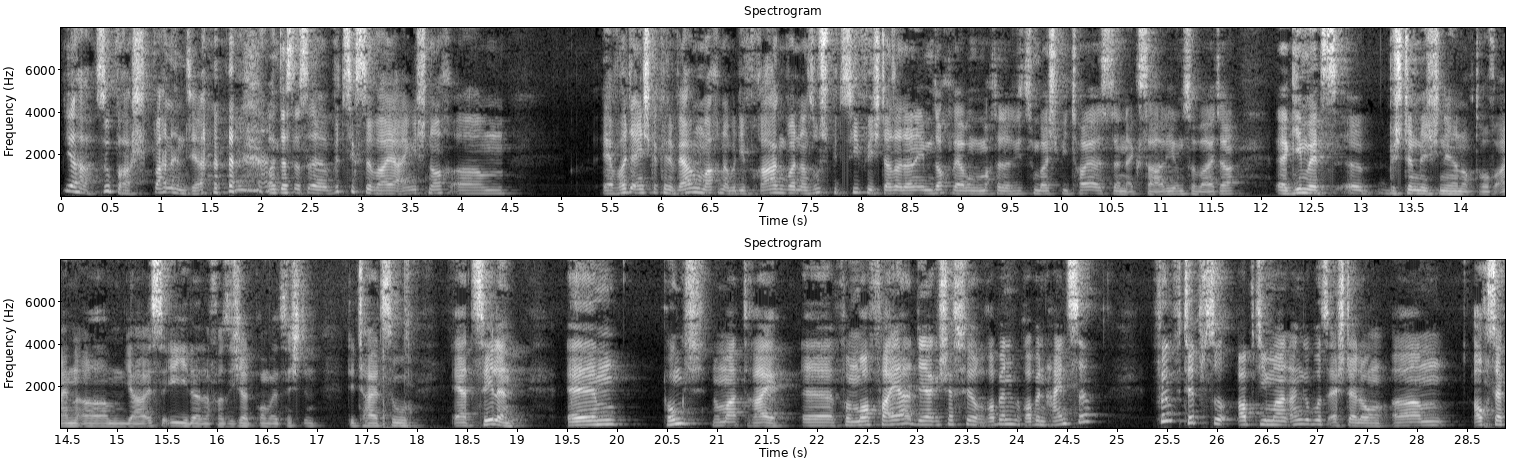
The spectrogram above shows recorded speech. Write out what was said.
Ja, super, spannend, ja. Und das, das äh, Witzigste war ja eigentlich noch, ähm, er wollte eigentlich gar keine Werbung machen, aber die Fragen waren dann so spezifisch, dass er dann eben doch Werbung gemacht hat, wie zum Beispiel, wie teuer ist denn Exali und so weiter. Äh, gehen wir jetzt äh, bestimmt nicht näher noch drauf ein. Ähm, ja, ist eh jeder da versichert, brauchen wir jetzt nicht in Detail zu erzählen. Ähm, Punkt Nummer drei. Äh, von Morfire, der Geschäftsführer Robin, Robin Heinze. Fünf Tipps zur optimalen Angebotserstellung. Ähm, auch sehr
